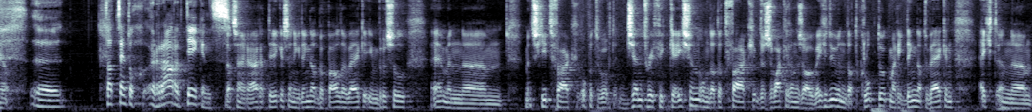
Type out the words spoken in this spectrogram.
Ja. eh, dat zijn toch rare tekens? Dat zijn rare tekens en ik denk dat bepaalde wijken in Brussel, hè, men, ehm, men schiet vaak op het woord gentrification, omdat het vaak de zwakkeren zou wegduwen. Dat klopt ook, maar ik denk dat wijken echt een, een,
